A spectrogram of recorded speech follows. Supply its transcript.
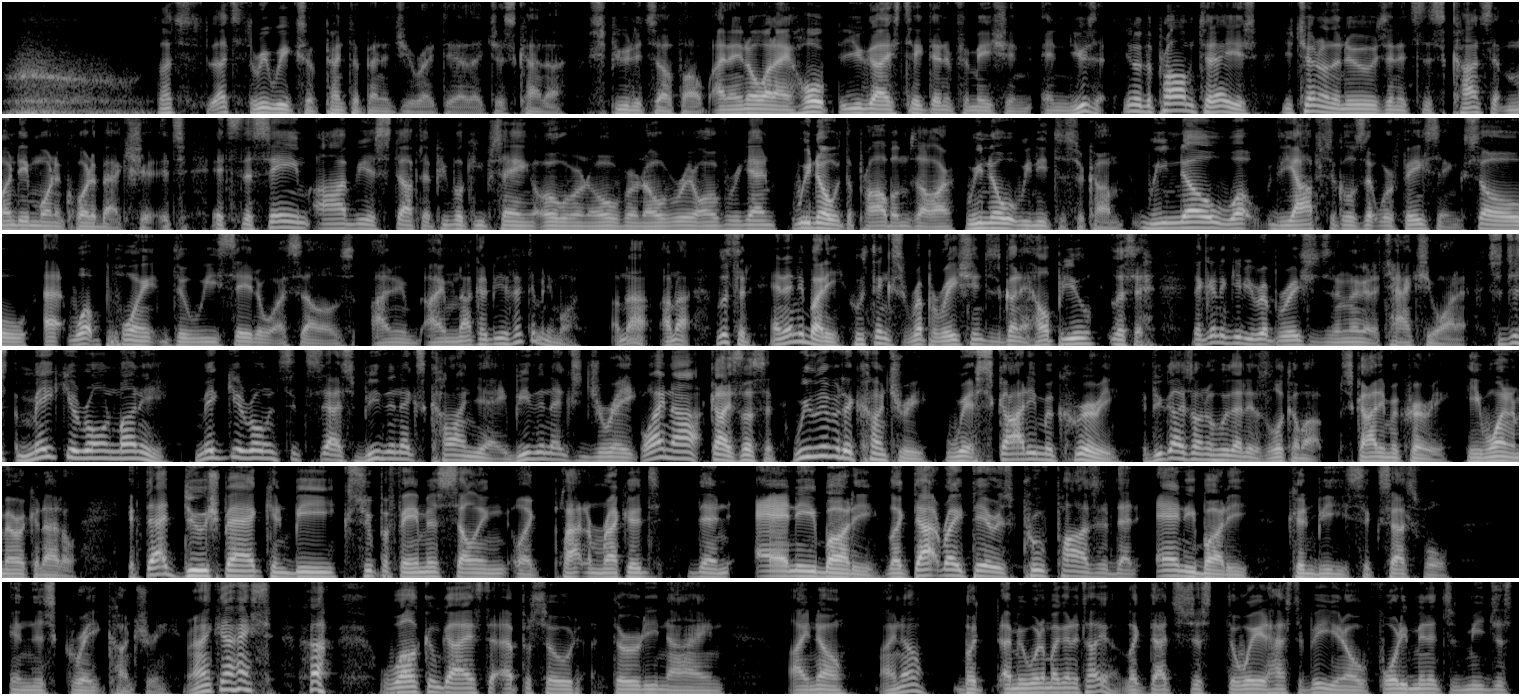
That's that's three weeks of pent up energy right there that just kind of spewed itself out. And I know and I hope that you guys take that information and use it. You know, the problem today is you turn on the news and it's this constant Monday morning quarterback shit. It's it's the same obvious stuff that people keep saying over and over and over and over again. We know what the problems are. We know what we need to succumb. We know what the obstacles that we're facing. So at what point do we say to ourselves, I'm I'm not going to be a victim anymore? I'm not. I'm not. Listen, and anybody who thinks reparations is going to help you, listen, they're going to give you reparations and then they're going to tax you on it. So just make your own money. Make your own success. Be the next Kanye. Be the next Drake. Why not? Guys, listen, we live in a country where Scotty McCreery, if you guys don't know who that is, look him up. Scotty McCreery. He won American Idol. If that douchebag can be super famous selling like platinum records, then anybody, like that right there is proof positive that anybody can be successful in this great country. Right, guys? Welcome, guys, to episode 39. I know, I know. But I mean, what am I going to tell you? Like, that's just the way it has to be. You know, 40 minutes of me just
